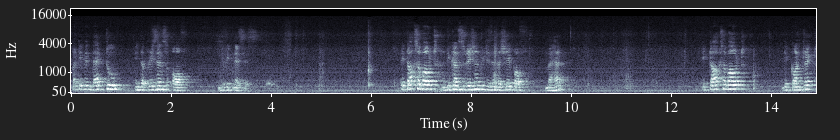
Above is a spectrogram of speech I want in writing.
But even that too, in the presence of the witnesses. It talks about the consideration which is in the shape of meher. It talks about the contract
